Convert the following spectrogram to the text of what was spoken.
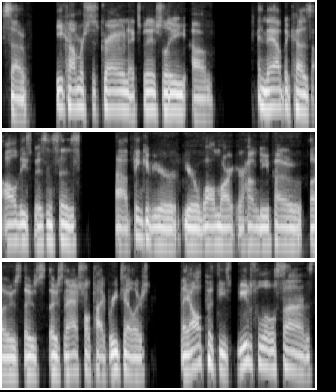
So e-commerce has grown exponentially. Um, and now because all these businesses uh, think of your your Walmart, your Home Depot, Lowe's, those those national type retailers. They all put these beautiful little signs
